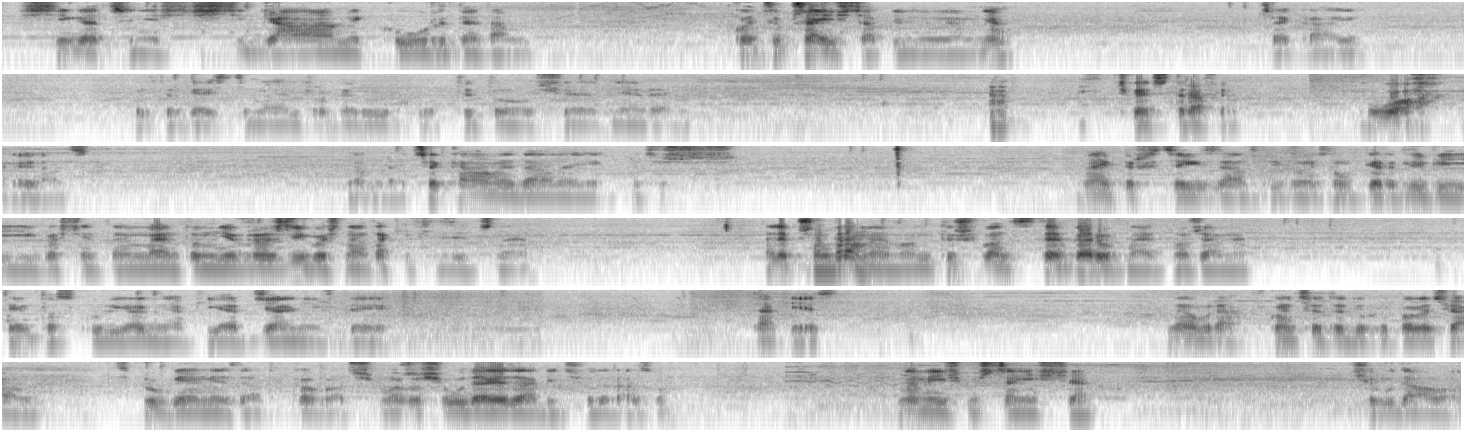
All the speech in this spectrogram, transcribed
Ścigać czy nie ścigamy, kurde tam. W końcu przejścia pilnują, nie? Czekaj. Poltergeisty mają trochę ruchu. Ty to się nie wiem. Czekaj, czy trafię. Ło, elegancko. Dobra, czekamy dalej. Chociaż najpierw chcę ich załatwić, bo oni są upierdliwi i właśnie ten, mają tą niewrażliwość na ataki fizyczne. Ale bramę, mamy też chyba z teberów nawet możemy. Tym to skuli ognia pierdzielni w tych. Tak jest. Dobra, w końcu te duchy poleciały. Spróbujemy je zaatakować. Może się uda je zabić od razu. No mieliśmy szczęście. Się udało.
